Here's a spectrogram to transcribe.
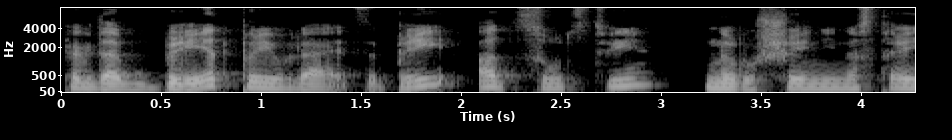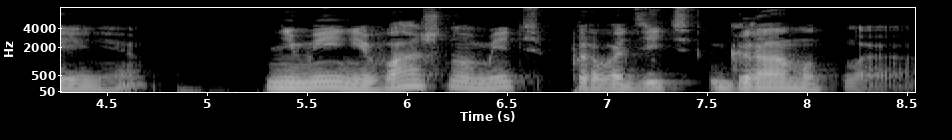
когда бред проявляется при отсутствии нарушений настроения. Не менее важно уметь проводить грамотную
